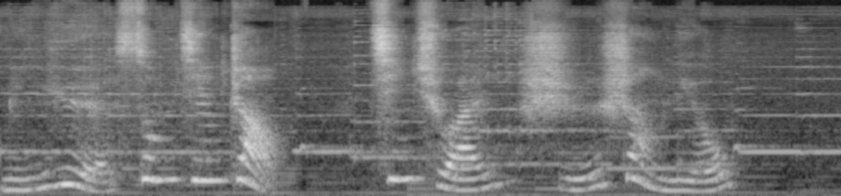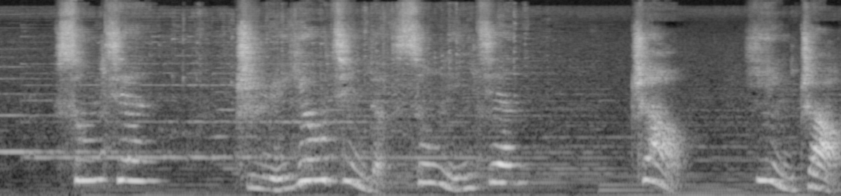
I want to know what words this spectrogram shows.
明月松间照。清泉石上流，松间指幽静的松林间，照映照，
